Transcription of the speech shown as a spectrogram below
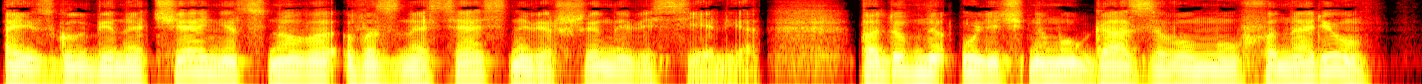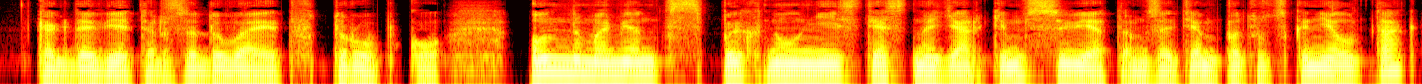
а из глубин отчаяния снова возносясь на вершины веселья. Подобно уличному газовому фонарю, когда ветер задувает в трубку, он на момент вспыхнул неестественно ярким светом, затем потускнел так,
